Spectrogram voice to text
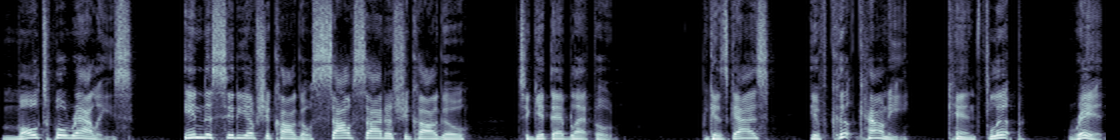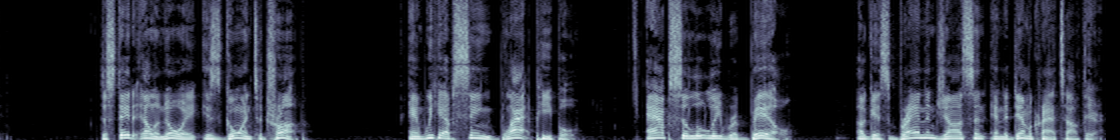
multiple rallies in the city of Chicago, south side of Chicago, to get that black vote. Because, guys, if Cook County can flip red, the state of Illinois is going to Trump. And we have seen black people absolutely rebel against Brandon Johnson and the Democrats out there.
